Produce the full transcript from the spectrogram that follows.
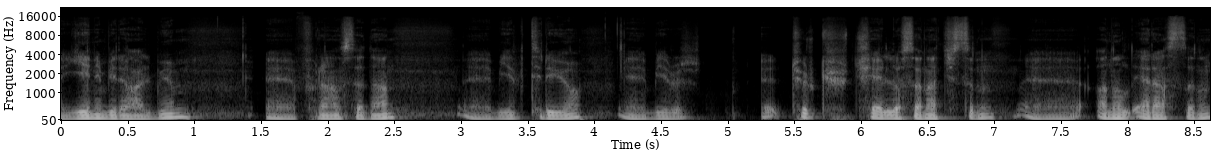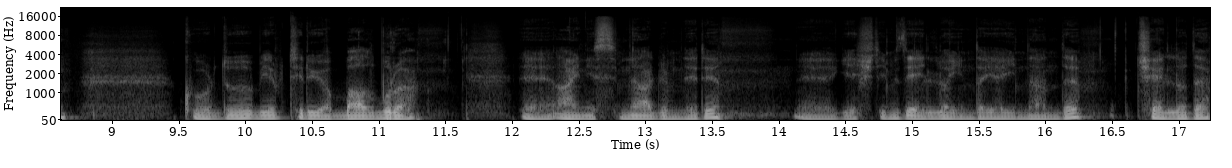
yeni bir albüm. Ee, Fransa'dan e, bir trio. Bir e, Türk cello sanatçısının e, Anıl Eraslan'ın kurduğu bir trio. Balbura. Aynı isimli albümleri e, geçtiğimiz Eylül ayında yayınlandı. Cello'da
